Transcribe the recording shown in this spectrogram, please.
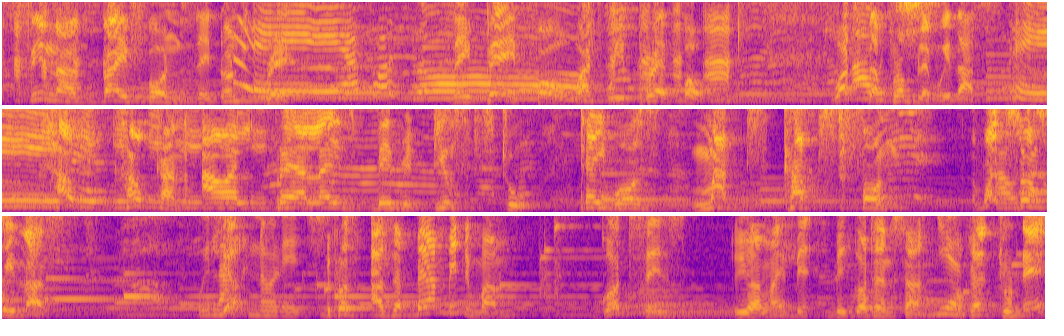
Sinners buy phones, they don't pray. They pay for what we pray for. What's the problem with us? How, how can our prayer lives be reduced to tables, mats, cups, phones? What's Ouch. wrong with us? We lack Yeah. knowledge. Because as a bare minimum, God says, You are my be- begotten son. Yes. Okay, today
